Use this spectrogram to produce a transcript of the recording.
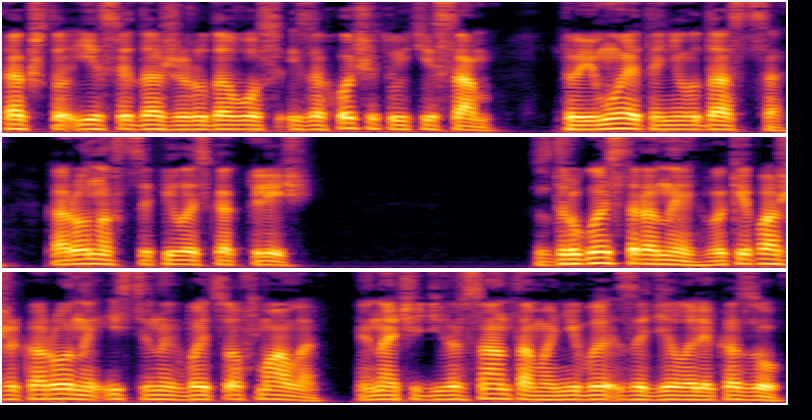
так что если даже рудовоз и захочет уйти сам, то ему это не удастся, корона вцепилась как клещ. С другой стороны, в экипаже короны истинных бойцов мало, иначе диверсантам они бы заделали козу.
